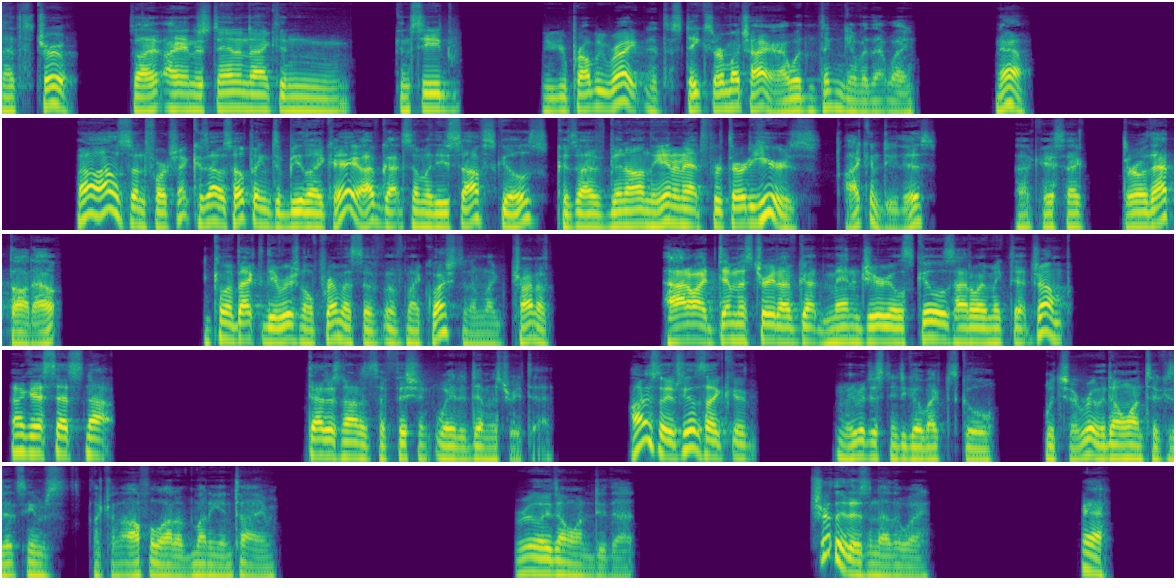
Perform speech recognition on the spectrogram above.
That's true. So I, I understand and I can concede you're probably right. The stakes are much higher. I wasn't thinking of it that way. Yeah. Well, that was unfortunate because I was hoping to be like, hey, I've got some of these soft skills because I've been on the internet for 30 years. I can do this. I guess I throw that thought out. And coming back to the original premise of, of my question, I'm like trying to, how do I demonstrate I've got managerial skills? How do I make that jump? I guess that's not, that is not a sufficient way to demonstrate that. Honestly, it feels like it, maybe I just need to go back to school, which I really don't want to because that seems like an awful lot of money and time. Really don't want to do that. Surely there's another way. Yeah.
